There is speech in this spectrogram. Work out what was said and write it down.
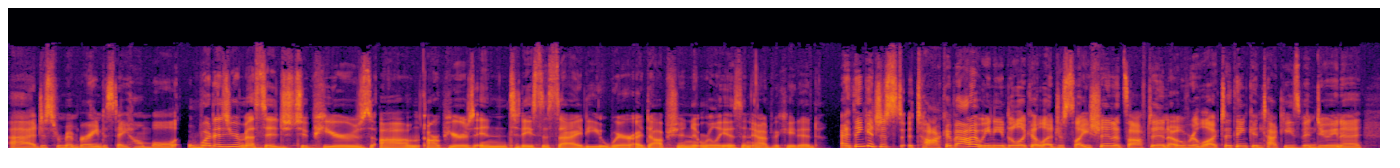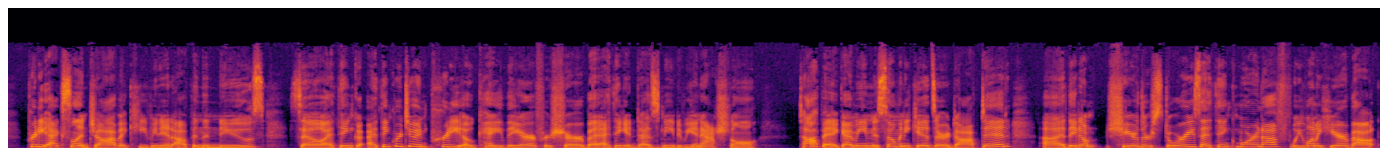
uh, just remembering to stay humble. What is your message to peers, um, our peers in today's society where adoption really isn't advocated? I think it's just talk about it. We need to look at legislation. It's often overlooked. I think Kentucky's been doing a pretty excellent job at keeping it up in the news. So I think I think we're doing pretty okay there for sure. But I think it does need to be a national topic. I mean, so many kids are adopted. Uh, they don't share their stories, I think, more enough. We want to hear about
